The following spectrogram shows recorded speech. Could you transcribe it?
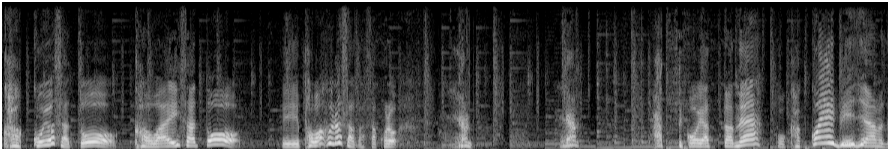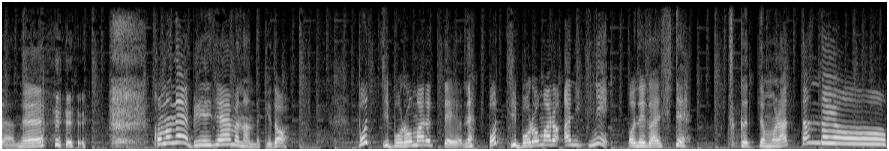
かっこよさと可愛さと、えー、パワフルさがさこれをにゃっにゃっってこうやったね。こうかっこいい BGM だよね。このね BGM なんだけどぼっちボロ丸っていうねぼっちボロ丸兄貴にお願いして作ってもらったんだよ。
